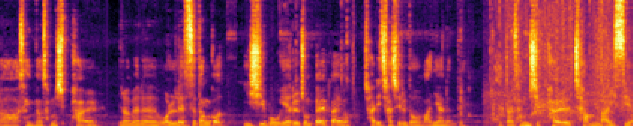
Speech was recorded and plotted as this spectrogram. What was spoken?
야 생명 38 이러면은 원래 쓰던 것 25 얘를 좀 뺄까요? 자리 차지를 너무 많이 하는데 일단 38 참 나이스요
